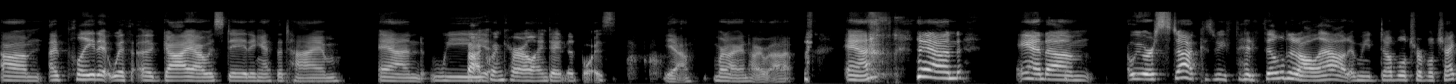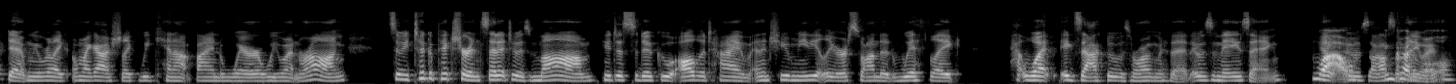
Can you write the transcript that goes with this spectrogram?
um I played it with a guy I was dating at the time and we Back when Caroline dated boys. yeah, we're not going to talk about it. And and and um we were stuck cuz we had filled it all out and we double triple checked it and we were like, "Oh my gosh, like we cannot find where we went wrong." So he took a picture and sent it to his mom, who does Sudoku all the time, and then she immediately responded with like what exactly was wrong with it. It was amazing. Wow. it, was awesome. Incredible. Anyway, that's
